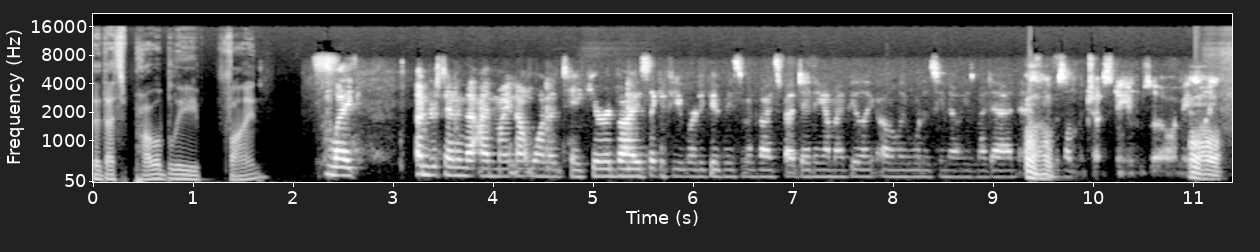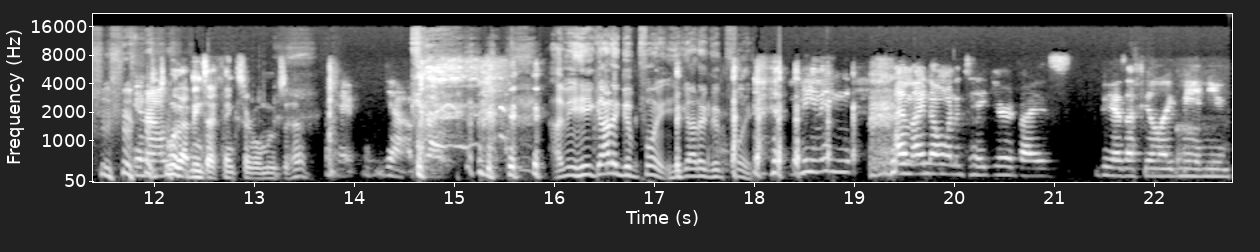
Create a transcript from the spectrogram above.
that that's probably fine. Like understanding that I might not want to take your advice. Like if you were to give me some advice about dating, I might be like, oh, like what does he know? He's my dad, and Uh-huh. he was on the chess team. So I mean, Uh-huh. like, you know, Well, that means I think several moves ahead. okay, yeah, but I mean, he got a good point. He got a good point. meaning I might not want to take your advice because I feel like me and you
